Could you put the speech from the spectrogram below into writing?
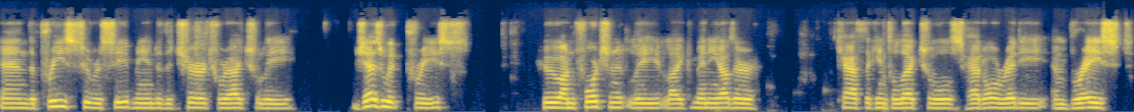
And the priests who received me into the church were actually Jesuit priests who, unfortunately, like many other Catholic intellectuals, had already embraced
